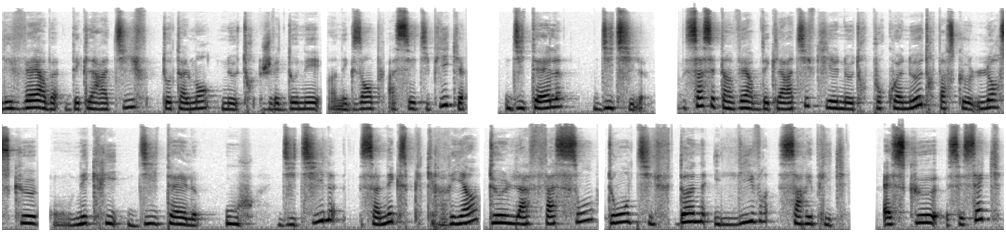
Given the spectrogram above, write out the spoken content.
les verbes déclaratifs totalement neutres. Je vais te donner un exemple assez typique. Dit-elle, dit-il. Ça, c'est un verbe déclaratif qui est neutre. Pourquoi neutre? Parce que lorsque on écrit dit-elle ou dit-il, ça n'explique rien de la façon dont il donne, il livre sa réplique. Est-ce que c'est sec?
